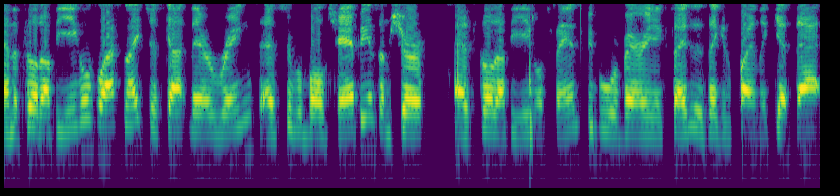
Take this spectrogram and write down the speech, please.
And the Philadelphia Eagles last night just got their rings as Super Bowl champions. I'm sure as Philadelphia Eagles fans, people were very excited as they can finally get that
